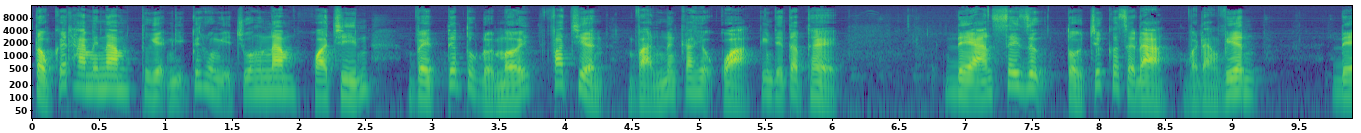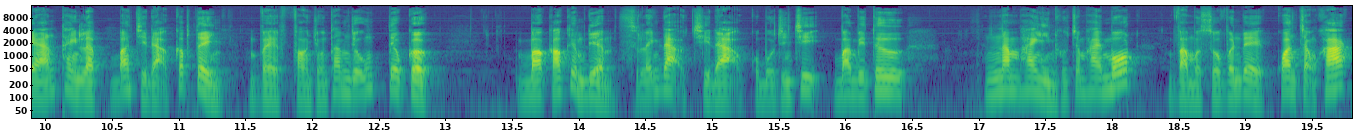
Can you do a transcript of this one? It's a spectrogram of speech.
Tổng kết 20 năm thực hiện nghị quyết Hội nghị Trung ương 5 khóa 9 về tiếp tục đổi mới, phát triển và nâng cao hiệu quả kinh tế tập thể. Đề án xây dựng tổ chức cơ sở đảng và đảng viên. Đề án thành lập Ban chỉ đạo cấp tỉnh về phòng chống tham nhũng tiêu cực. Báo cáo kiểm điểm sự lãnh đạo chỉ đạo của Bộ Chính trị Ban Bí thư năm 2021 và một số vấn đề quan trọng khác.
